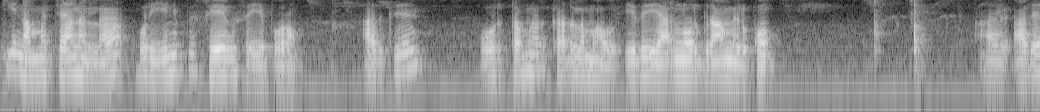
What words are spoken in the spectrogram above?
இன்றைக்கி நம்ம சேனலில் ஒரு இனிப்பு சேவு செய்ய போகிறோம் அதுக்கு ஒரு டம்ளர் கடலை மாவு இது இரநூறு கிராம் இருக்கும். அது அதே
